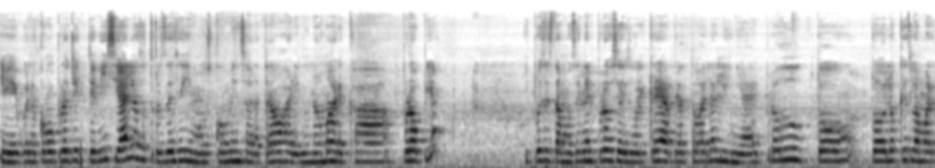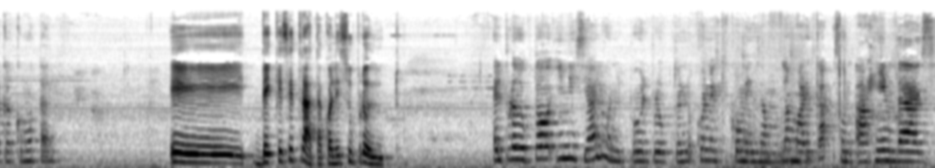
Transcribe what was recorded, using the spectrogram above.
Eh, bueno, como proyecto inicial nosotros decidimos comenzar a trabajar en una marca propia y pues estamos en el proceso de crear ya toda la línea del producto, todo lo que es la marca como tal. Eh, ¿De qué se trata? ¿Cuál es su producto? El producto inicial o el, o el producto con el que comenzamos la marca son agendas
